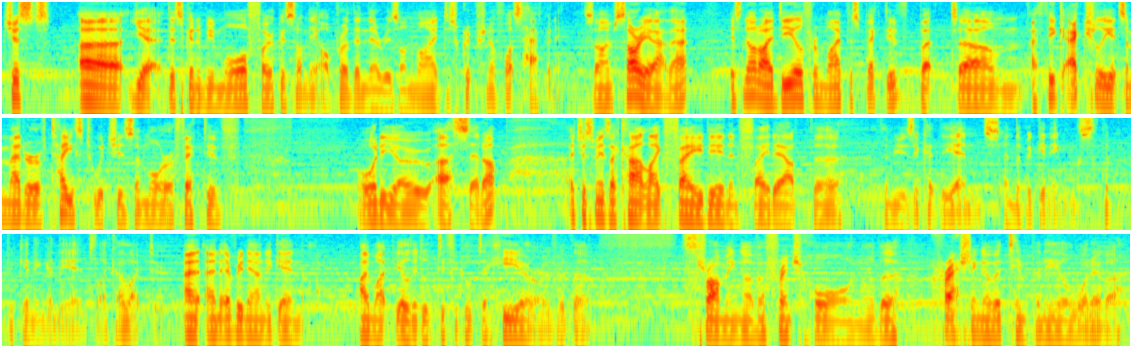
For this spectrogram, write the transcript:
Just uh, yeah, there's going to be more focus on the opera than there is on my description of what's happening. So I'm sorry about that. It's not ideal from my perspective, but um, I think actually it's a matter of taste, which is a more effective audio uh, setup. It just means I can't like fade in and fade out the the music at the ends and the beginnings, the beginning and the end, like I like to. And, and every now and again, I might be a little difficult to hear over the thrumming of a French horn or the crashing of a timpani or whatever.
